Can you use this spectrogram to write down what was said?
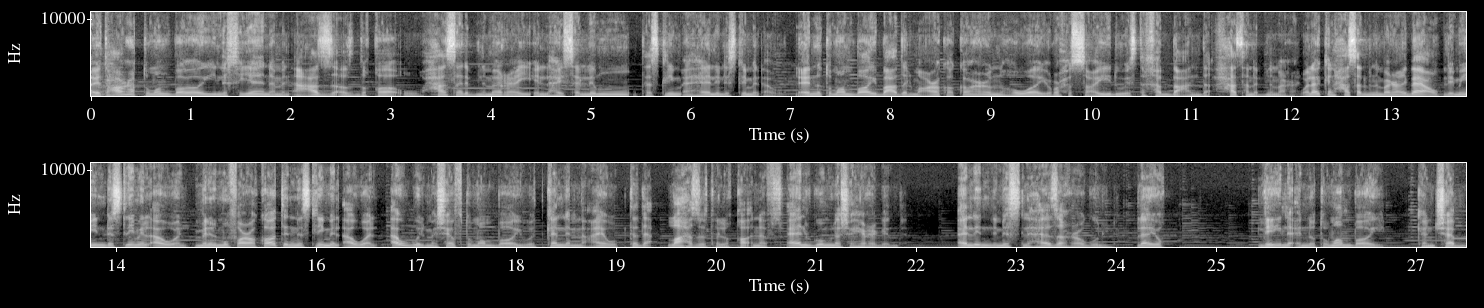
هيتعرض طومان باي لخيانة من أعز أصدقائه حسن بن مرعي اللي هيسلمه تسليم أهالي لسليم الأول. لأن طومان باي بعد المعركة قرر إن هو يروح الصعيد ويستخبى عند حسن بن مرعي. ولكن حسن بن مرعي باعه لمين؟ لسليم الأول. من المفارقات إن سليم الأول أول ما شاف طومان باي واتكلم معاه وابتدأ لحظة اللقاء نفسه قال جملة شهيرة جدا. قال إن مثل هذا الرجل لا يقتل ليه؟ لأن طومان باي كان شاب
